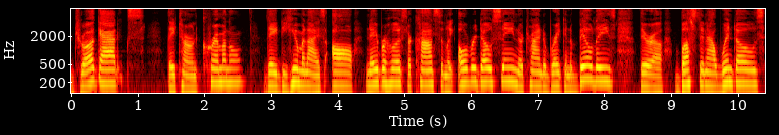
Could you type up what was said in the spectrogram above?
drug addicts, they turn criminal. They dehumanize all neighborhoods. They're constantly overdosing. They're trying to break into buildings. They're uh, busting out windows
